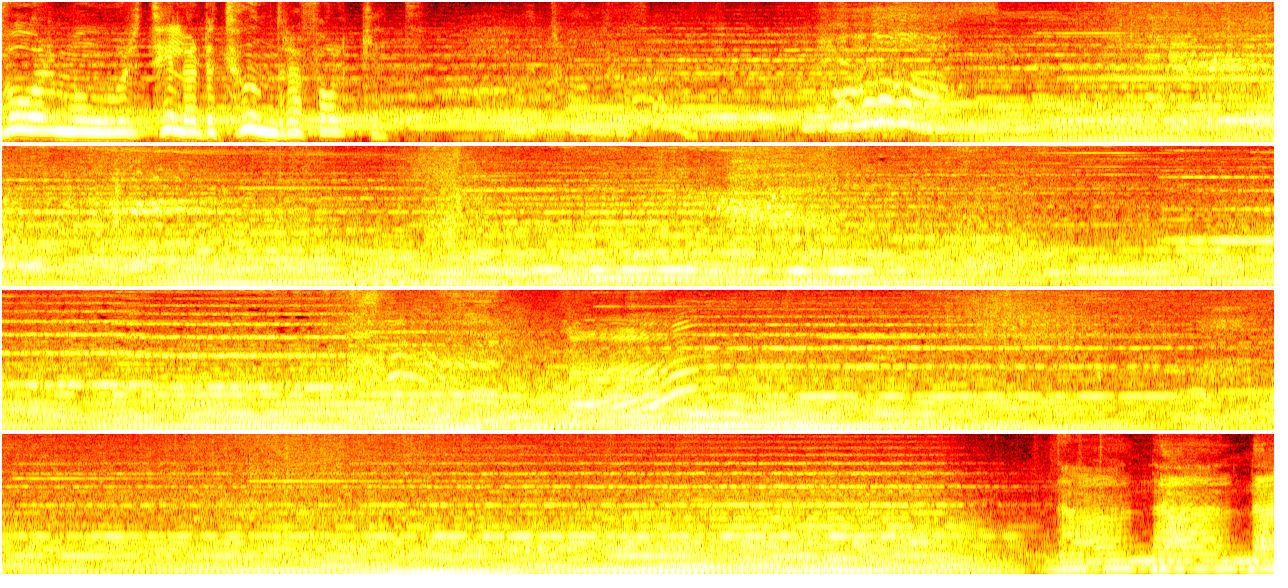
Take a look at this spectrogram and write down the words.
Vår mor tillhörde tundrafolket. Na na na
